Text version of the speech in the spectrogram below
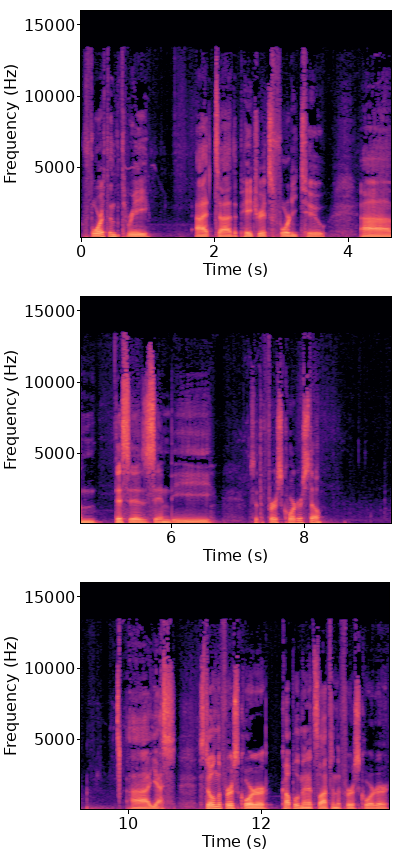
fourth and three at uh, the Patriots 42. Um, this is in the, it the first quarter still? Uh, yes, still in the first quarter. A Couple of minutes left in the first quarter.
